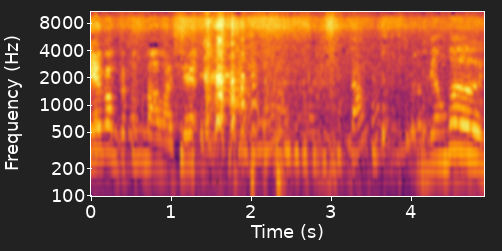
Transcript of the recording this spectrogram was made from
hundo langa hunding hundo. Serial number four. Biang bơi.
